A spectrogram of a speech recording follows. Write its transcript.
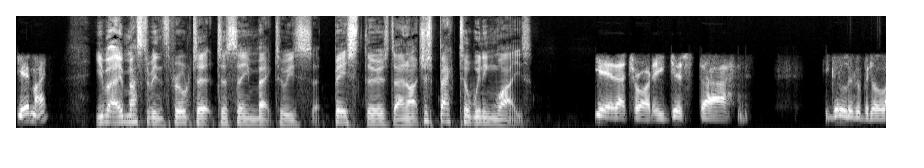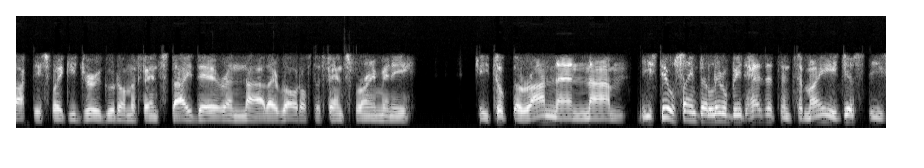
Yeah, mate. You must have been thrilled to, to see him back to his best Thursday night, just back to winning ways. Yeah, that's right. He just uh, he got a little bit of luck this week. He drew good on the fence, stayed there, and uh, they rolled off the fence for him, and he he took the run, and um, he still seemed a little bit hesitant to me. He just he's,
